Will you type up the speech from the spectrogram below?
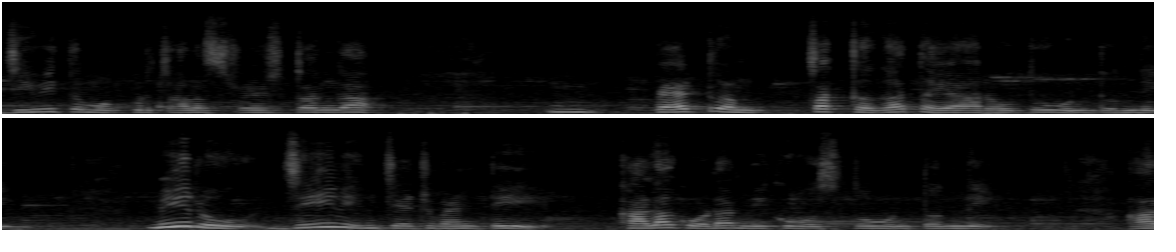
జీవితం అప్పుడు చాలా శ్రేష్టంగా ప్యాట్రన్ చక్కగా తయారవుతూ ఉంటుంది. మీరు జీవించేటువంటి కళ కూడా మీకు వస్తూ ఉంటుంది. ఆ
